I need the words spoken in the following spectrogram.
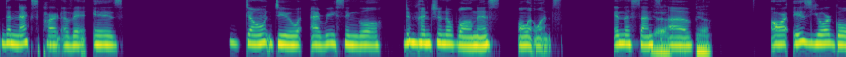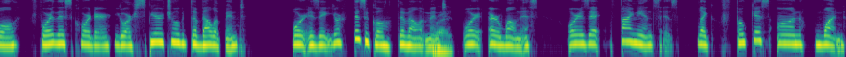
the next part of it is don't do every single dimension of wellness all at once. In the sense of Yeah. Are is your goal for this quarter your spiritual development? Or is it your physical development Right. or or wellness? Or is it finances? Like focus on one.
